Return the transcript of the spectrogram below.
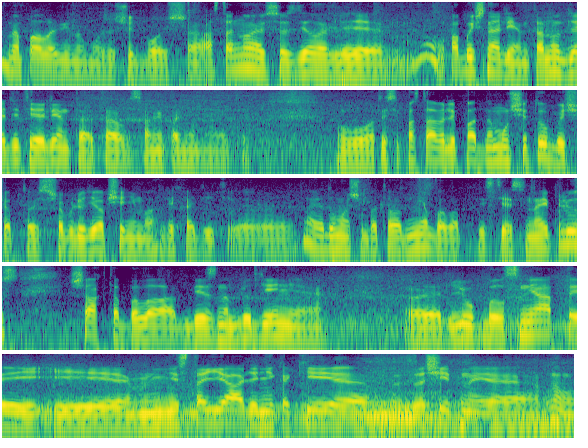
ну, наполовину, может, чуть больше. Остальное все сделали, ну, обычная лента. Ну, для детей лента, это вы сами понимаете. Вот. Если поставили по одному щиту бы еще, то есть, чтобы люди вообще не могли ходить, э, ну, я думаю, чтобы этого не было, естественно. И плюс шахта была без наблюдения, Э, люк был снятый и не стояли никакие защитные ну,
